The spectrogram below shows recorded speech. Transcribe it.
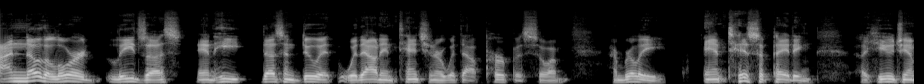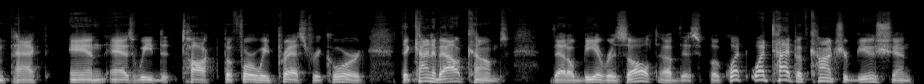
I know the Lord leads us and he doesn't do it without intention or without purpose. So I'm I'm really anticipating a huge impact and as we d- talked before we pressed record, the kind of outcomes that'll be a result of this book. What what type of contribution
